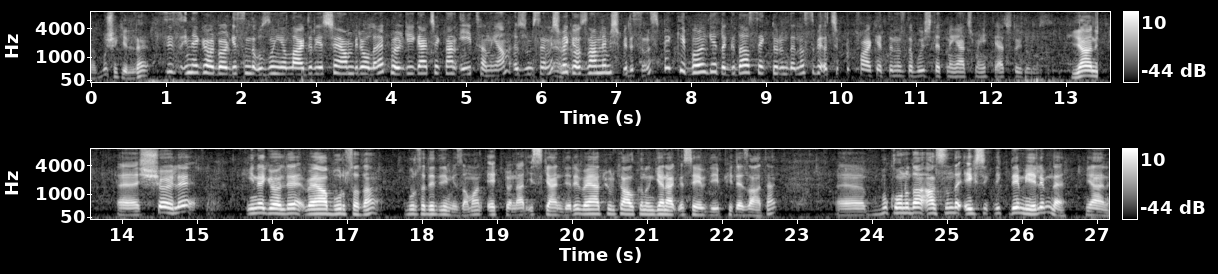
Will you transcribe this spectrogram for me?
Ee, bu şekilde Siz İnegöl bölgesinde uzun yıllardır yaşayan biri olarak bölgeyi gerçekten iyi tanıyan, özümsemiş ve gözlemlemiş birisiniz. Peki bölgede gıda sektöründe nasıl bir açıklık fark ettiniz de bu işletmeyi açmaya ihtiyaç duydunuz? Yani e, şöyle İnegöl'de veya Bursa'da Bursa dediğimiz zaman et döner, İskender'i veya Türk halkının genellikle sevdiği pide zaten. E, bu konuda aslında eksiklik demeyelim de yani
